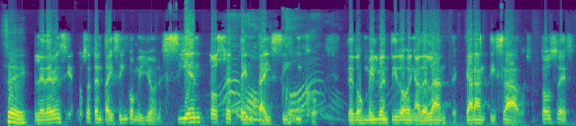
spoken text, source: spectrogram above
Sí. Le deben 175 millones. 175 de 2022 en adelante, garantizados. Entonces,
